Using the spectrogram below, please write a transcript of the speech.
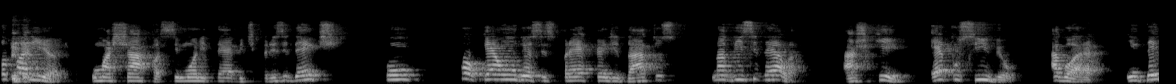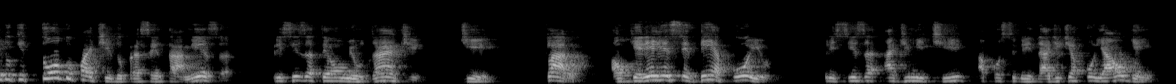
toparia uma chapa Simone Tebet presidente com qualquer um desses pré-candidatos na vice dela. Acho que é possível. Agora, entendo que todo partido, para sentar à mesa, precisa ter a humildade de, claro, ao querer receber apoio, precisa admitir a possibilidade de apoiar alguém.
